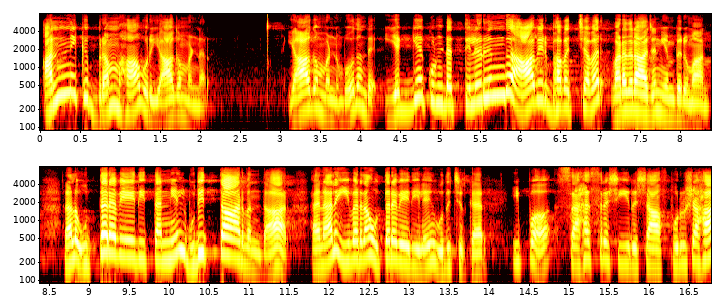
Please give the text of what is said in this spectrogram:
அன்னைக்கு பிரம்மா ஒரு யாகம் பண்ணார். யாகம் பண்ணும்போது அந்த யஜ்ய குண்டத்திலிருந்து ஆவிர்பவச்சவர் வரதராஜன் எம்பெருமான். அதனால உத்தரவேதி தன்னில் உதித்தார் வந்தார். அதனால இவர் தான் உத்தரவேதியிலே உதிச்சிருக்கார். இப்போ சஹசிர சீருஷா புருஷா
